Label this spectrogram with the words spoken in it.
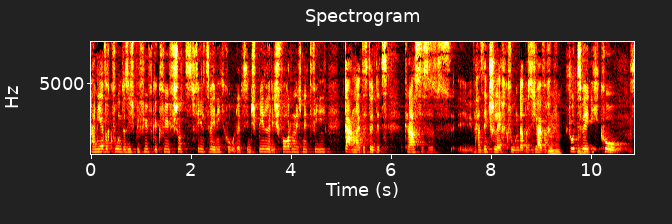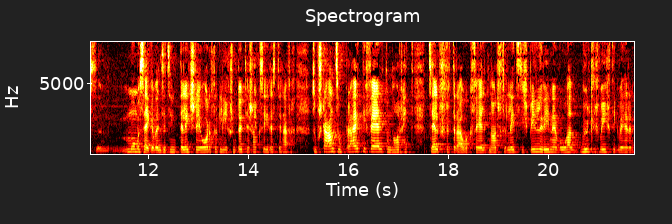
habe ich einfach gefunden, das ist bei 5 gegen 5 schon viel zu wenig gekommen. Dort sind Spieler, ist vorne ist nicht viel gegangen. Das klingt jetzt krass, also ich habe es nicht schlecht gefunden, aber es ist einfach mhm. schon zu mhm. wenig gekommen, das, äh, muss man sagen, wenn du jetzt in den letzten Jahren vergleichst. Und dort hast du halt gesehen, dass dann einfach Substanz und Breite fehlt und dann hat Selbstvertrauen gefehlt, dann verletzte Spielerinnen, die halt wirklich wichtig wären.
